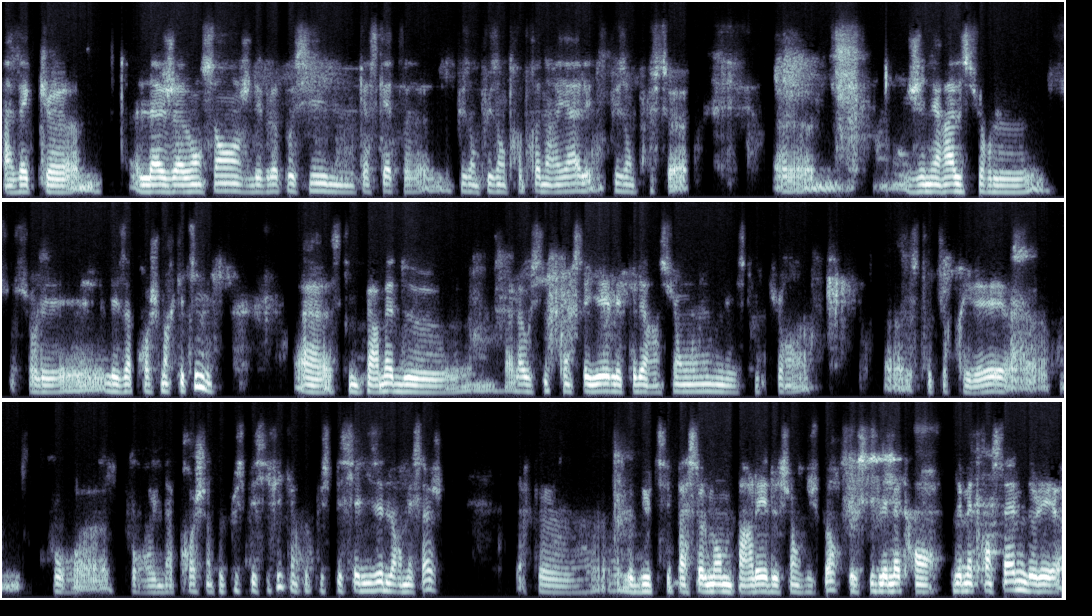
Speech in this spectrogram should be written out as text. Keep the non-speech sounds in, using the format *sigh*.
avec l'âge avançant, je développe aussi une casquette de plus en plus entrepreneuriale et de plus en plus générale sur, le, sur les, les approches marketing. Euh, ce qui me permet de, bah, là aussi de conseiller les fédérations, les structures, euh, structures privées euh, pour, pour une approche un peu plus spécifique, un peu plus spécialisée de leur message. Que le but, c'est pas seulement de parler de sciences du sport, c'est aussi de les mettre en, les mettre en scène, de les,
